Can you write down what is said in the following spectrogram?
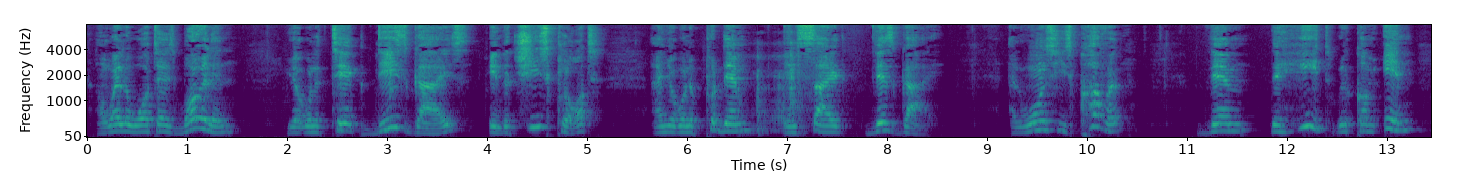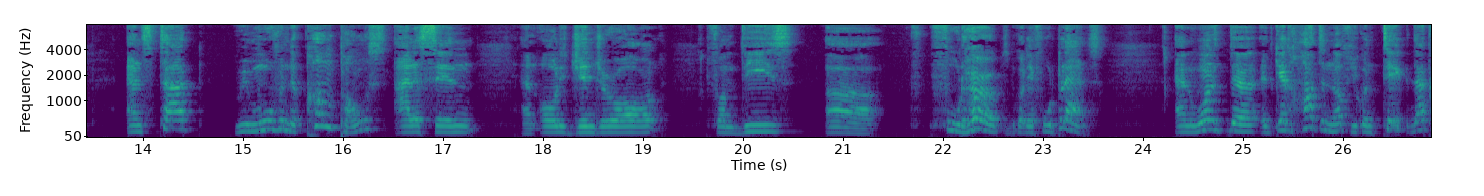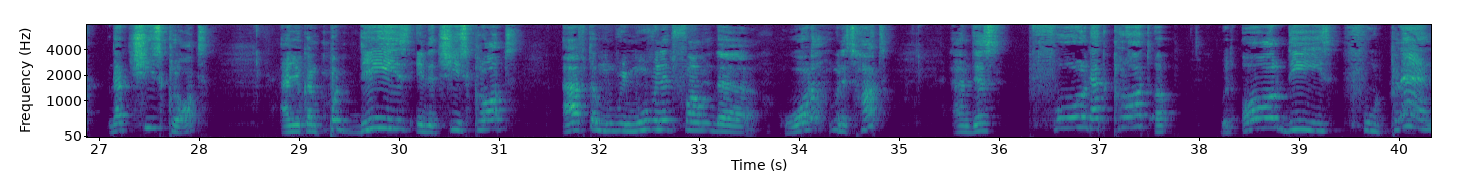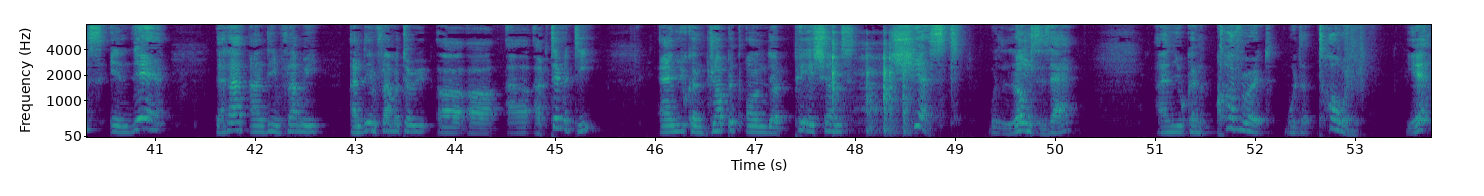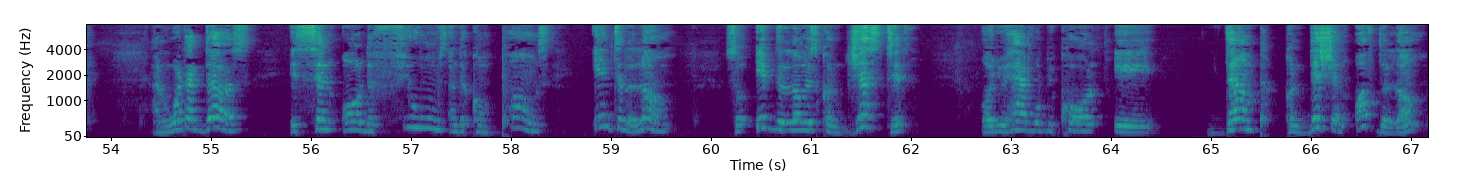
And while the water is boiling, you're going to take these guys in the cheesecloth and you're going to put them inside this guy. And once he's covered, then the heat will come in and start removing the compounds, allicin and all the gingerol from these uh, food herbs because they're food plants. And once the, it gets hot enough, you can take that, that cheesecloth and you can put these in the cheesecloth after removing it from the water when it's hot and just fold that cloth up with all these food plants in there that have anti-inflammatory anti-inflammatory uh, uh, uh, activity and you can drop it on the patient's chest the lungs is at and you can cover it with a towel yeah? And what that does is send all the fumes and the compounds into the lung. So if the lung is congested or you have what we call a damp condition of the lung,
